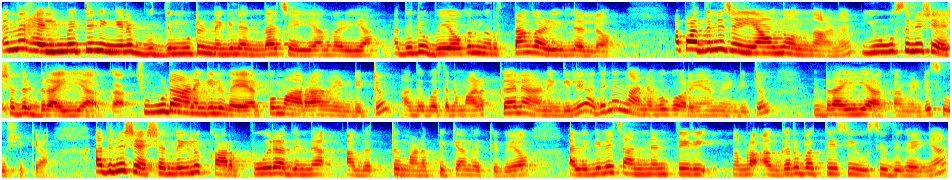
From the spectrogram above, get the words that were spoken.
എന്നാൽ ഹെൽമെറ്റിന് ഇങ്ങനെ ബുദ്ധിമുട്ടുണ്ടെങ്കിൽ എന്താ ചെയ്യാൻ കഴിയുക? അതിന്റെ ഉപയോഗം നിർത്താൻ കഴിയില്ലല്ലോ. അപ്പോൾ അതിന് ചെയ്യാവുന്ന ഒന്നാണ് യൂസിന് ശേഷം അത് ഡ്രൈ ആക്കുക. ചൂടാണെങ്കിൽ വേർപ്പ് മാറാൻ വേണ്ടിയിട്ടും അതുപോലെ തന്നെ മഴക്കാലാണെങ്കിൽ അതിന് നനവ് കുറയാൻ വേണ്ടിയിട്ടും ഡ്രൈ ആക്കാൻ വേണ്ടി സൂക്ഷിക്കുക. അതിനുശേഷം എന്തെങ്കിലും കർപ്പൂരം അതിന്റെ അകത്ത് മണപ്പിക്കാൻ വെക്കുകയോ അല്ലെങ്കിൽ ചന്നൻതിരി നമ്മൾ അഗർബത്തീസ് യൂസ് ചെയ്ത് കഴിഞ്ഞാൽ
